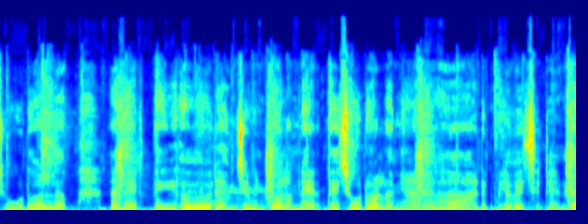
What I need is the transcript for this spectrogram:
ചൂടുവെള്ളം നേരത്തെ ഒരു അഞ്ച് മിനിറ്റോളം നേരത്തെ ചൂടുവെള്ളം ഞാൻ അടുപ്പിൽ വെച്ചിട്ടുണ്ട്.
